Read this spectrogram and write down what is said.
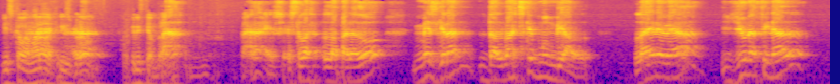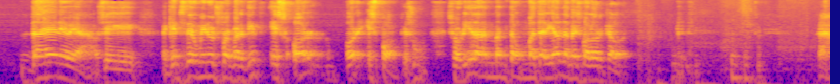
Visca la mare de Chris Brown, de Christian Brown. Clar, clar, és, és la- l'aparador més gran del bàsquet mundial. La NBA i una final de NBA. O sigui, aquests 10 minuts per partit és or, or és poc. S'hauria d'inventar un material de més valor que l'or. Clar,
